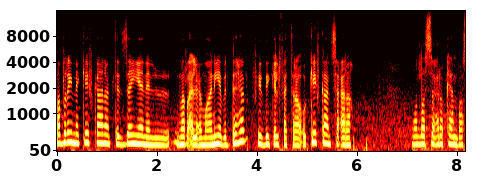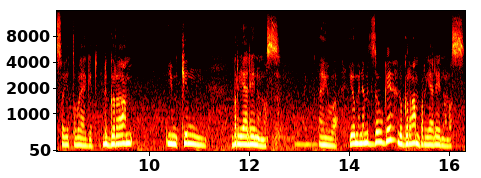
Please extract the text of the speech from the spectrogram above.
خبرينا كيف كانت تتزين المرأة العمانية بالذهب في ذيك الفترة وكيف كان سعره والله سعره كان بسيط واجد الجرام يمكن بريالين ونص. أيوة يوم أنا متزوجة الجرام بريالين ونص.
